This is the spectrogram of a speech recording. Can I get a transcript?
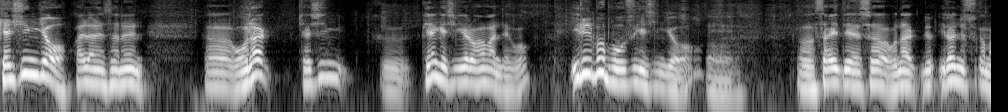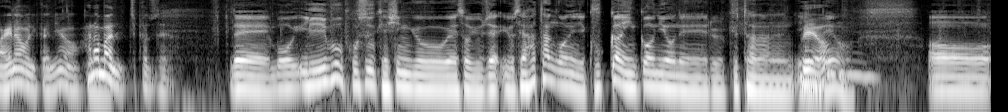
개신교 관련해서는 어, 워낙 개신 그 그냥 개신교라고 하면 안 되고 일부 보수 개신교 네. 어, 사이드에서 워낙 이런 뉴스가 많이 나오니까요. 하나만 짚어주세요. 네, 뭐 일부 보수 개신교에서 요새 요새 핫한 거는 이제 국가인권위원회를 규탄하는 왜요? 일인데요. 어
